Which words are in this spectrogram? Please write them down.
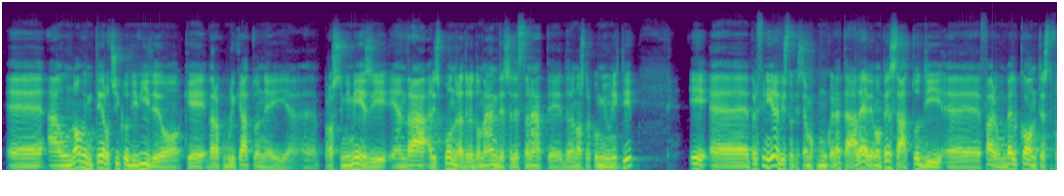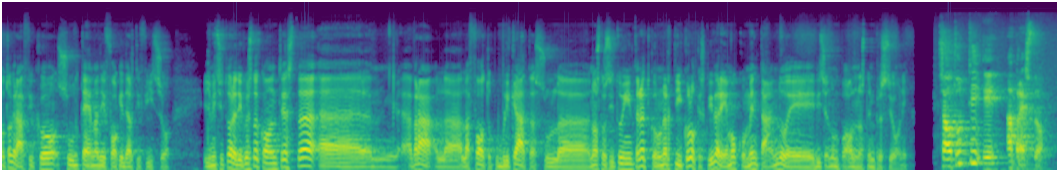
eh, ha un nuovo intero ciclo di video che verrà pubblicato nei eh, prossimi mesi e andrà a rispondere a delle domande selezionate dalla nostra community. E eh, per finire, visto che siamo comunque a Natale, abbiamo pensato di eh, fare un bel contest fotografico sul tema dei fuochi d'artificio. Il vincitore di questo contest eh, avrà la, la, foto pubblicata sul nostro sito internet con un articolo che scriveremo commentando e dicendo un po' le nostre impressioni. Ciao a tutti e a presto!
